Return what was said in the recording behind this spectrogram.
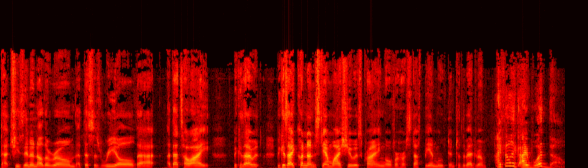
that she's in another room, that this is real, that that's how I because I was because I couldn't understand why she was crying over her stuff being moved into the bedroom. I feel like I would though.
